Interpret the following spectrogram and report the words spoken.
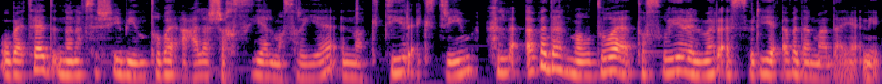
وبعتقد إنه نفس الشيء بينطبق على الشخصية المصرية إنه كتير extreme هلأ ابدا موضوع تصوير المرأة السورية ابدا ما ضايقني.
